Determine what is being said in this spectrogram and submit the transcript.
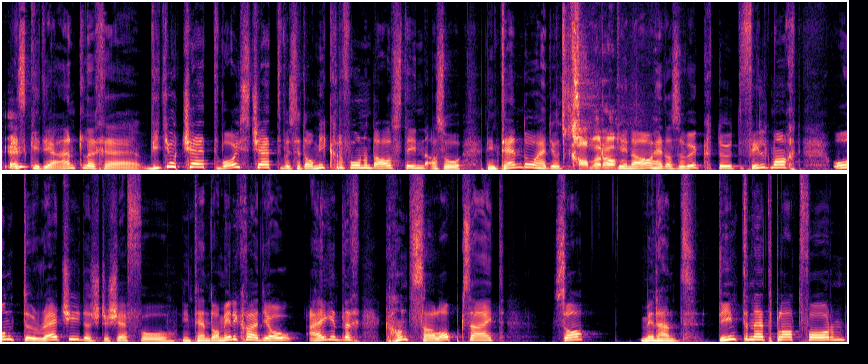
es gibt ja endlich äh, Videochat, Voice-Chat, es hat auch Mikrofon und alles drin. Also Nintendo hat ja... Die Kamera. Genau, hat also wirklich dort viel gemacht. Und der Reggie, das ist der Chef von Nintendo Amerika, hat ja auch eigentlich ganz salopp gesagt, so, wir haben die Internetplattform,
